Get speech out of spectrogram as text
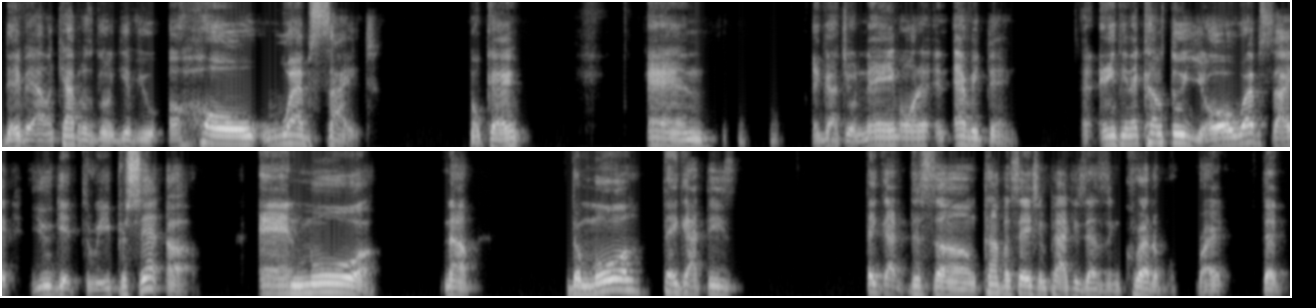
David Allen Capital is going to give you a whole website Okay. And it got your name on it and everything. And anything that comes through your website, you get 3% of and more. Now, the more they got these, they got this um compensation package that's incredible, right? That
